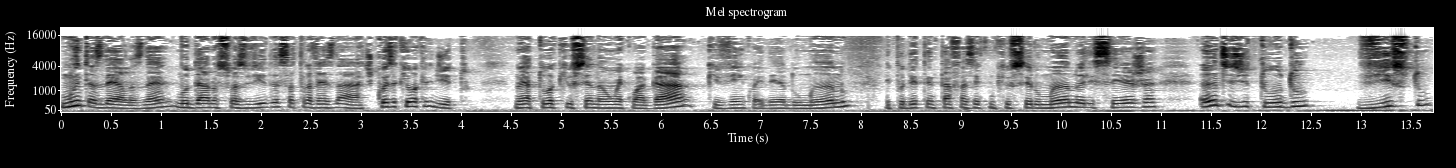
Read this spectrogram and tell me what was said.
muitas delas, né, mudaram as suas vidas através da arte, coisa que eu acredito. Não é à toa que o Cena 1 é com H, que vem com a ideia do humano, de poder tentar fazer com que o ser humano ele seja, antes de tudo, visto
